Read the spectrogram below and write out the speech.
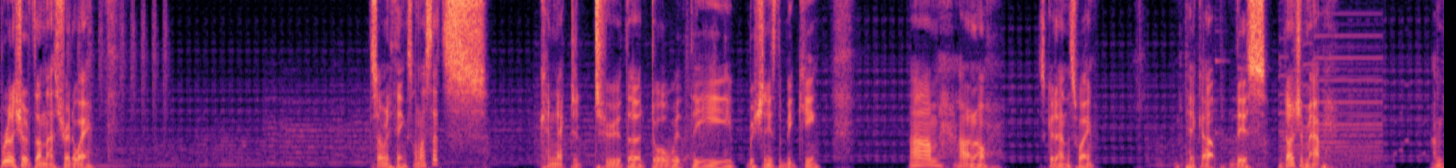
really should have done that straight away. So many things. Unless that's connected to the door with the... which needs the big key. Um, I don't know. Let's go down this way. Pick up this dungeon map. I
